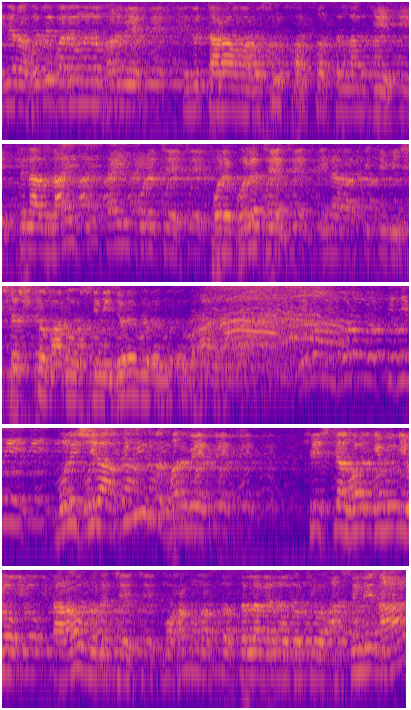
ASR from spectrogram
এনারা হতে পারে অন্য ধর্মের কিন্তু তারা আমার রসুল সাল্লামকে তেনার লাইফ স্টাইল করেছে পরে বলেছেন এনারা পৃথিবীর শ্রেষ্ঠ মানুষ, তিনি জোরে বলেন সুভাষ এবং বড় বড় পৃথিবীর মনীষীরা বিভিন্ন ধর্মের খ্রিস্টান হোক, ইহুদি হোক, তারাও বলেছে, মোহাম্মদ সাল্লামের মতো কেউ আসেনি আর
